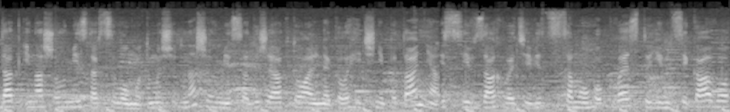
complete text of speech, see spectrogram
так і нашого міста в цілому, тому що для нашого міста дуже актуальні екологічні питання. Всі в захваті від самого квесту, їм цікаво.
